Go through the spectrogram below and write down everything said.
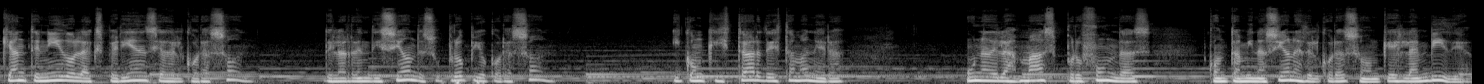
que han tenido la experiencia del corazón, de la rendición de su propio corazón, y conquistar de esta manera una de las más profundas contaminaciones del corazón, que es la envidia.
